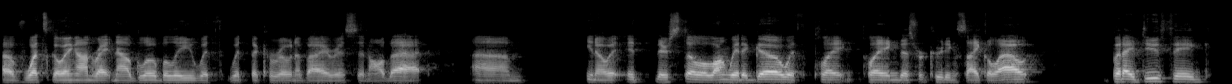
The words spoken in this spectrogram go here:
of what's going on right now globally with with the coronavirus and all that. Um, you know, it, it, there's still a long way to go with playing playing this recruiting cycle out, but I do think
